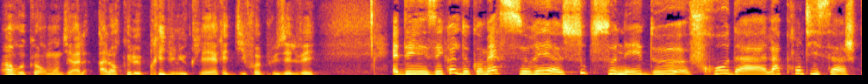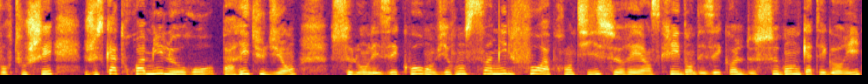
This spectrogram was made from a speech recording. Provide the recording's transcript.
un record mondial, alors que le prix du nucléaire est dix fois plus élevé. Des écoles de commerce seraient euh, soupçonnées de euh, fraude à l'apprentissage pour toucher jusqu'à 3 000 euros par étudiant. Selon les échos, environ 5 000 faux apprentis seraient inscrits dans des écoles de seconde catégorie.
